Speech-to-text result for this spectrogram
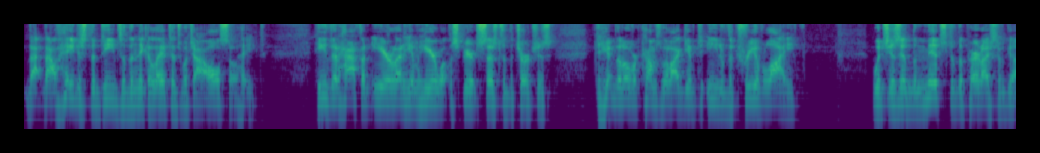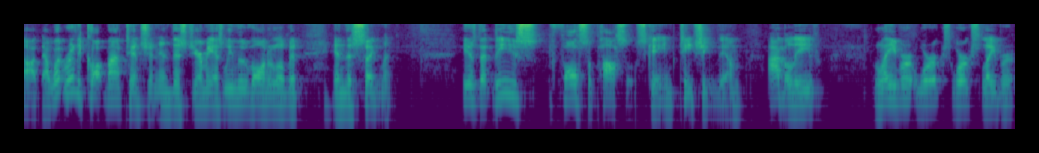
that thou hatest the deeds of the Nicolaitans, which I also hate. He that hath an ear, let him hear what the Spirit says to the churches. To him that overcomes will I give to eat of the tree of life which is in the midst of the paradise of God. Now, what really caught my attention in this, Jeremy, as we move on a little bit in this segment, is that these false apostles came teaching them, I believe, labor, works, works, labor,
